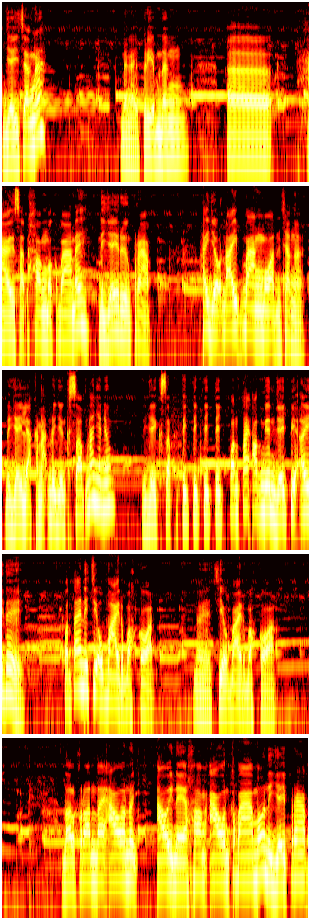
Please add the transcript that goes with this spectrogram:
និយាយអញ្ចឹងណាហ្នឹងហើយព្រាមនឹងអឺហៅសัตว์ហងមកក្បាលនេះនិយាយរឿងប្រាប់ហើយយកដៃបាំងមាត់អញ្ចឹងនិយាយលក្ខណៈដូចយើងខ្សឹបណាញាតិញោមនិយាយខ្សឹបតិចតិចតិចតិចប៉ុន្តែអត់មាននិយាយពាក្យអីទេប៉ុន្តែនេះជាឧបាយរបស់គាត់នេះជាឧបាយរបស់គាត់ដល់ក្រន់តែអោនឲ្យណែហងអោនក្បាលមកនិយាយប្រាប់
